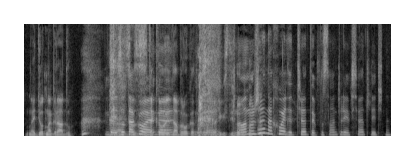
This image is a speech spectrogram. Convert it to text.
найдет награду. Да, за такое, за такое да. добро, которое человек Но сделал. он уже находит, что ты, посмотри, все отлично.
